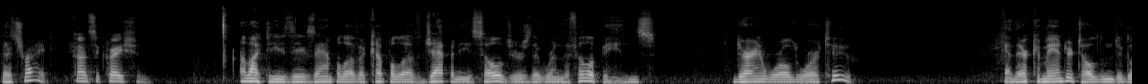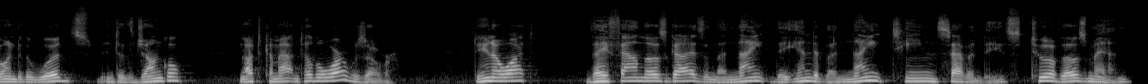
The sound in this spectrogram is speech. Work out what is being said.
That's right. Consecration. I like to use the example of a couple of Japanese soldiers that were in the Philippines during World War II. And their commander told them to go into the woods, into the jungle, not to come out until the war was over. Do you know what? They found those guys in the, ni- the end of the 1970s, two of those men.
